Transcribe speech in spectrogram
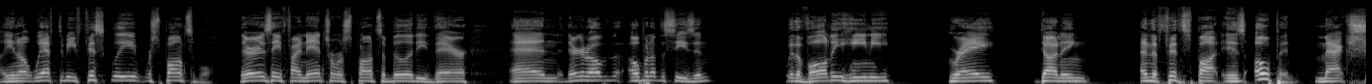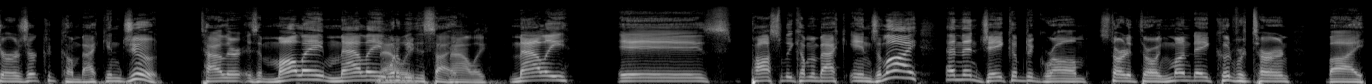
Uh, you know, we have to be fiscally responsible. There is a financial responsibility there, and they're going to open up the season with Eovaldi, Heaney, Gray, Dunning, and the fifth spot is open. Max Scherzer could come back in June. Tyler, is it Male? Male? What do we decide? Mahle. Mahle is possibly coming back in July. And then Jacob DeGrom started throwing Monday, could return by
